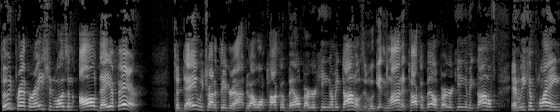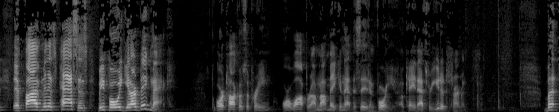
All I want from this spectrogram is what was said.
food preparation was an all day affair. Today we try to figure out do I want Taco Bell, Burger King, or McDonald's? And we'll get in line at Taco Bell, Burger King, and McDonald's, and we complain if five minutes passes before we get our Big Mac or Taco Supreme or Whopper. I'm not making that decision for you. Okay, that's for you to determine. But,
